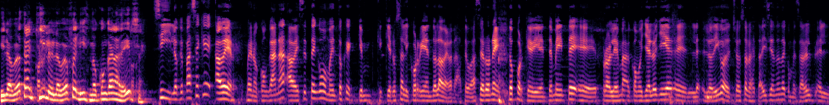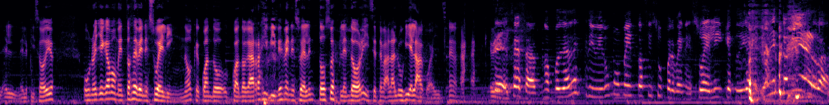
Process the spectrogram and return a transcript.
Y lo veo tranquilo y lo veo feliz, no con ganas de irse. Sí, lo que pasa es que, a ver, bueno, con ganas, a veces tengo momentos que, que- quiero salir corriendo, la verdad, te voy a ser honesto, porque evidentemente, eh, problema, como ya lo, eh, lo digo, de hecho se los está diciendo antes de comenzar el, el- el- el episodio, uno llega a momentos de Venezueling, ¿no? Que cuando, cuando agarras y vives Venezuela en todo su esplendor y se te va la luz y el agua. Y. Eh, César, ¿nos podrías describir un momento así super Venezuela y que tú digas, "¿Qué es esta mierda?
